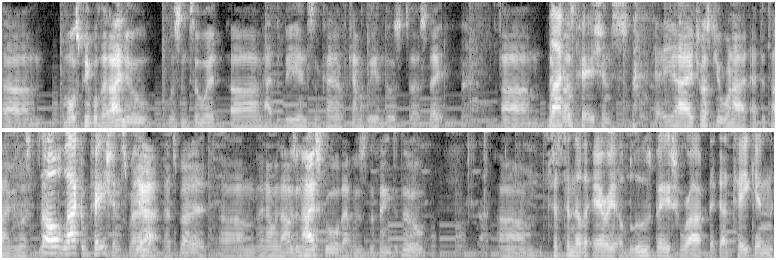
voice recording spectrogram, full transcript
Um, most people that I knew listened to it um, had to be in some kind of chemically induced uh, state. Um, lack trust- of patience. Yeah, I trust you were not at the time you listened. to it. no, lack of patience, man. Yeah, that's about it. Um, and I- when I was in high school, that was the thing to do. Um, It's just another area of blues-based rock that got taken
